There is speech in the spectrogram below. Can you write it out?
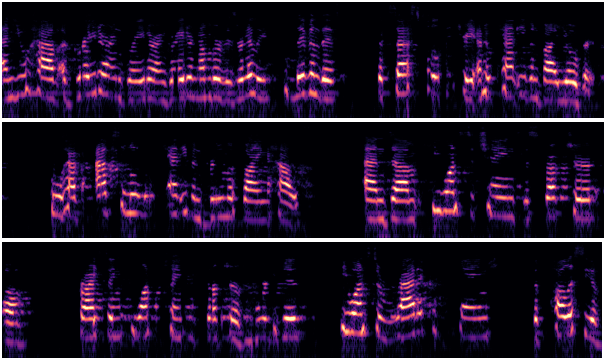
And you have a greater and greater and greater number of Israelis who live in this successful country and who can't even buy yogurt, who have absolutely can't even dream of buying a house. And um, he wants to change the structure of pricing. He wants to change the structure of mortgages. He wants to radically change the policy of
